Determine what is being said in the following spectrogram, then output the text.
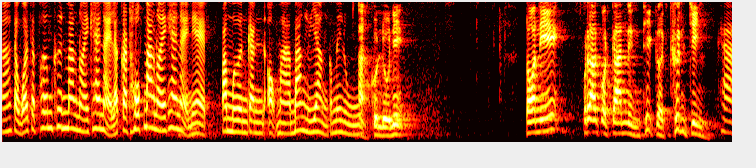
นะ แต่ว่าจะเพิ่มขึ้นมากน้อยแค่ไหน และกระทบมากน้อยแค่ไหนเนี่ย ประเมินกันออกมาบ้างหรือยังก็ไม่รู้ อะคุณดูนี่ ตอนนี้ปรากฏการณ์หนึ่งที่เกิดขึ้นจริง ค่ะ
